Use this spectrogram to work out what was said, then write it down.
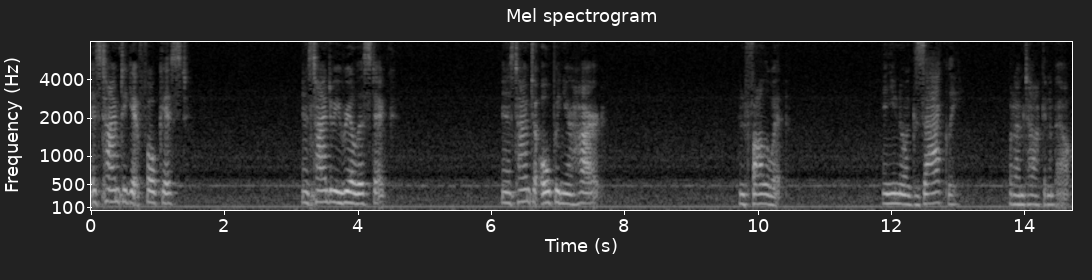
It's time to get focused. And it's time to be realistic. And it's time to open your heart and follow it. And you know exactly what I'm talking about.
